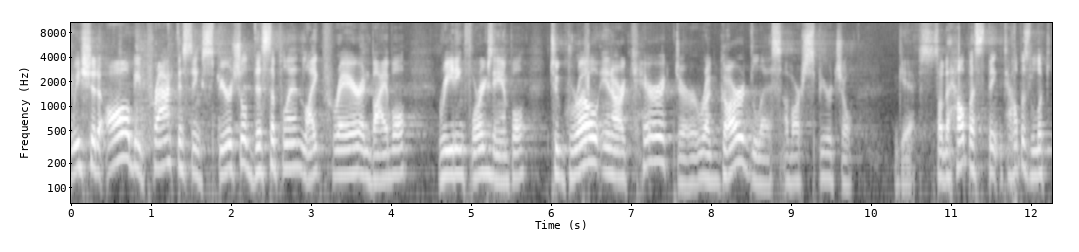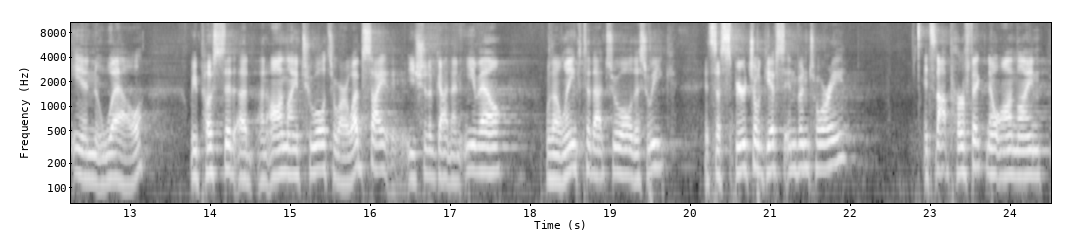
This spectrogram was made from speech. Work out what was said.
we should all be practicing spiritual discipline like prayer and Bible reading, for example, to grow in our character regardless of our spiritual gifts. So to help us think, to help us look in well, we posted a, an online tool to our website. You should have gotten an email with a link to that tool this week. It's a spiritual gifts inventory. It's not perfect. No online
